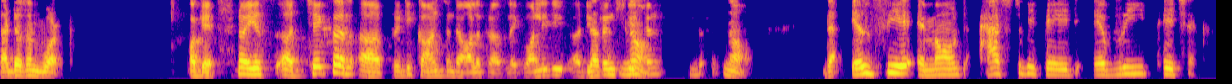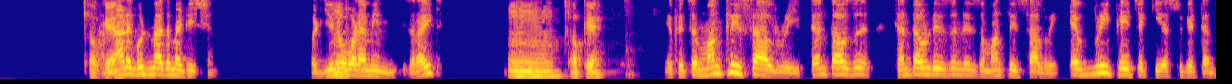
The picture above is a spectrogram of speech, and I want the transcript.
that doesn't work. Okay. No his uh, checks are uh, pretty constant all across. Like only the uh, differentiation no, no. The lca amount has to be paid every paycheck. Okay. I'm not a good mathematician but you know mm-hmm. what i mean is right? Mm-hmm. okay. If it's a monthly salary 10000 10,000 is a monthly salary. Every paycheck he has to get 10,000.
